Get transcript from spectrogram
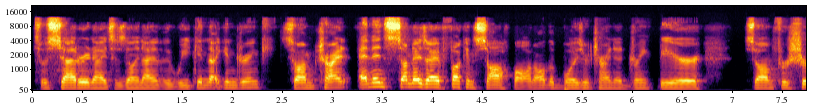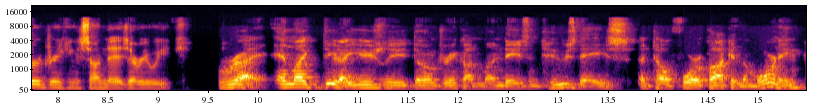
So Saturday nights is the only night of the weekend I can drink. So I'm trying. And then Sundays I have fucking softball, and all the boys are trying to drink beer. So I'm for sure drinking Sundays every week. Right. And like, dude, I usually don't drink on Mondays and Tuesdays until four o'clock in the morning.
